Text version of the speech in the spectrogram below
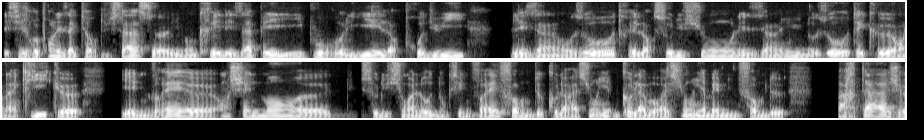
et si je reprends les acteurs du SaaS, ils vont créer des API pour relier leurs produits les uns aux autres et leurs solutions les uns unes aux autres, et que en un clic, euh, il y a une vraie euh, enchaînement euh, d'une solution à l'autre. Donc c'est une vraie forme de a une collaboration. Il y a même une forme de partage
